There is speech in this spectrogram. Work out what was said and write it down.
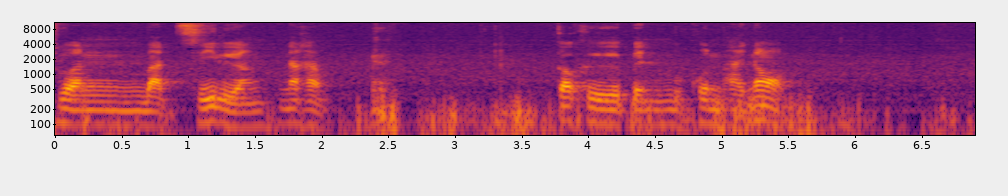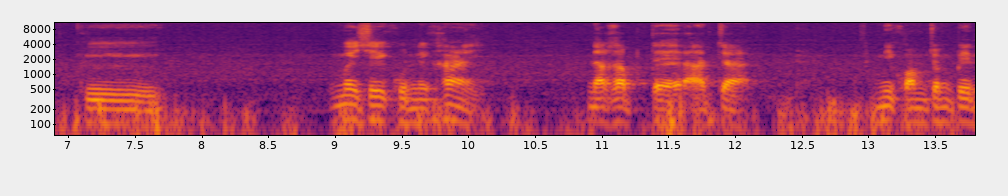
ส่วนบัตรสีเหลืองนะครับ ก็คือเป็นบุคคลภายนอก คือไม่ใช่คนในค่ายนะครับ แต่อาจจะมีความจำเป็น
